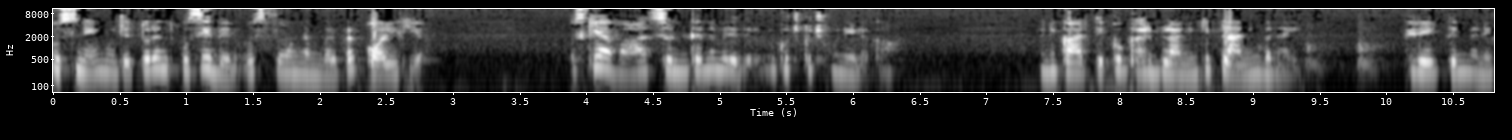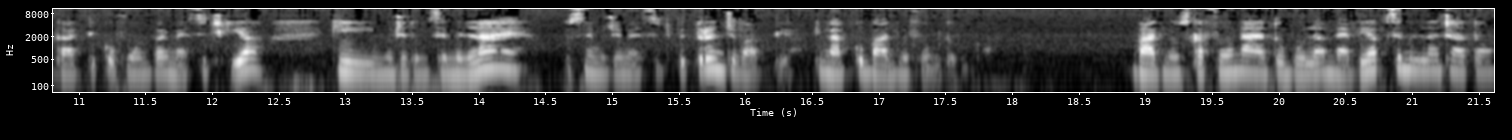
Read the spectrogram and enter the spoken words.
उसने मुझे तुरंत उसी दिन उस फ़ोन नंबर पर कॉल किया। उसकी आवाज़ सुनकर ना मेरे दिल में कुछ कुछ होने लगा। मैंने कार्तिक को घर बुलाने की प्लानिंग बनाई। फिर एक दिन मैंने कार्तिक को फ़ोन पर मैसेज किया कि मुझे तुमसे मिलना है। उसने मुझे मैसेज पे तुरंत जवाब दिया कि मैं आपको बाद में फ़ोन करूँगा। बाद में उसका फ़ोन आया तो बोला, मैं भी आपसे मिलना चाहता हूँ।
